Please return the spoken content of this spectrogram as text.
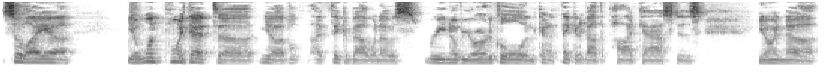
So I, uh, you know, one point that uh, you know i think about when I was reading over your article and kind of thinking about the podcast is, you know, and uh,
